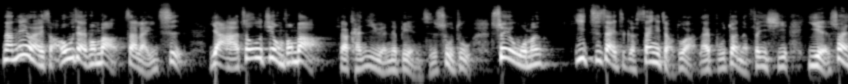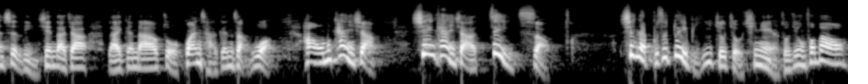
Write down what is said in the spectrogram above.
那另外是欧债风暴，再来一次亚洲金融风暴，要看日元的贬值速度。所以，我们一直在这个三个角度啊，来不断的分析，也算是领先大家来跟大家做观察跟掌握。好，我们看一下，先看一下这一次啊。现在不是对比一九九七年亚洲金融风暴哦，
